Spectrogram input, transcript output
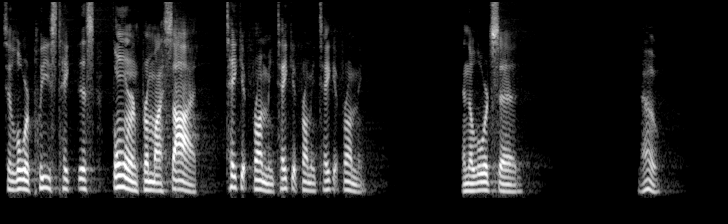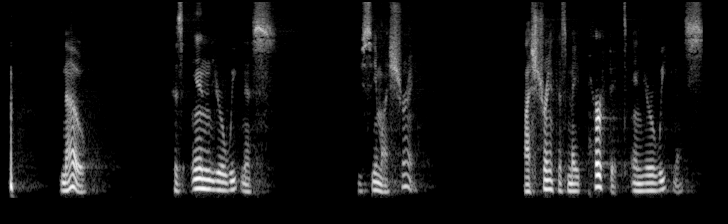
He said, Lord, please take this thorn from my side. Take it from me, take it from me, take it from me. And the Lord said, No. no. Because in your weakness, you see my strength. My strength is made perfect in your weakness.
